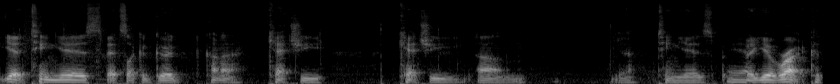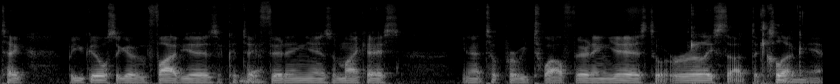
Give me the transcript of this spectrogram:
yeah, ten years. That's like a good kind of catchy, catchy, um, yeah, ten years. But, Yeah. but you're right. It could take, but you could also give them five years. It could take Yeah. thirteen years. In my case, you know, it took probably 12, 13 years to really start to click. Yeah.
